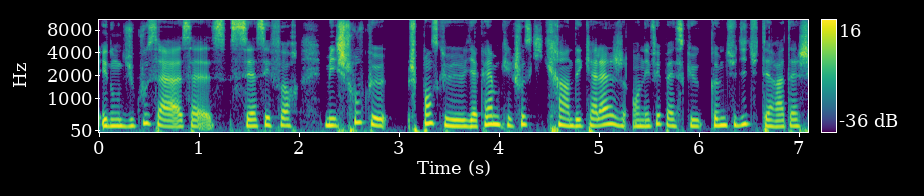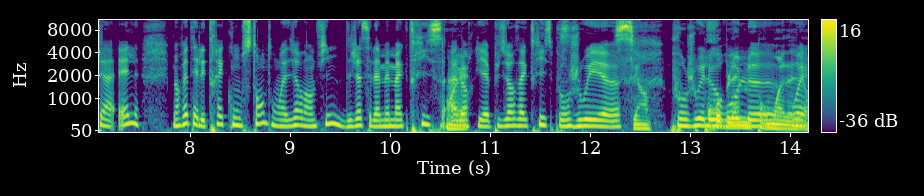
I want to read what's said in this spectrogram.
Et donc, du coup, ça, ça- c'est assez fort. Mais je trouve que je pense qu'il y a quand même quelque chose qui crée un décalage, en effet, parce que, comme tu dis, tu t'es rattaché à elle, mais en fait, elle est très constante, on va dire, dans le film. Déjà, c'est la même actrice, Ouais. alors qu'il y a plusieurs actrices pour jouer. euh, un pour jouer le rôle pour moi, euh, ouais,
